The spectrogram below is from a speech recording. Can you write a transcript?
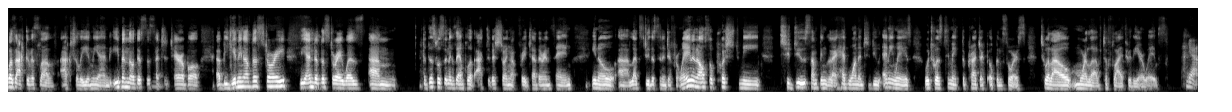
was activist love actually in the end even though this is such a terrible uh, beginning of the story the end of the story was um, that this was an example of activists showing up for each other and saying you know uh, let's do this in a different way and it also pushed me to do something that i had wanted to do anyways which was to make the project open source to allow more love to fly through the airwaves yeah.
